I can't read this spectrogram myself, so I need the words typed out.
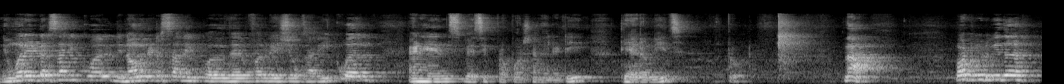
numerators are equal, denominators are equal, therefore ratios are equal and hence basic proportionality theorem is proved. Now, what would be the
